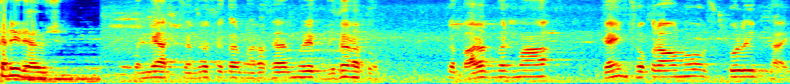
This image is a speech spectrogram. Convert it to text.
કરી રહ્યો છું. કન્યા ચંદ્રશેખર મારા સાહેબનું એક વિધન હતું. કે ભારતભરમાં જૈન છોકરાઓનું સ્કૂલિંગ થાય.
